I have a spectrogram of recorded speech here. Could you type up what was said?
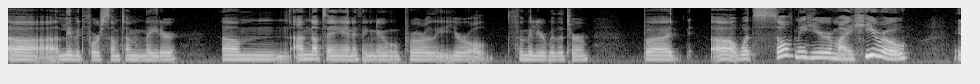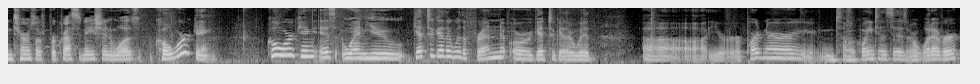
uh, leave it for some time later. Um, I'm not saying anything new. Probably you're all familiar with the term, but uh, what solved me here, my hero in terms of procrastination was co-working. Co-working is when you get together with a friend or get together with uh, your partner, some acquaintances or whatever.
